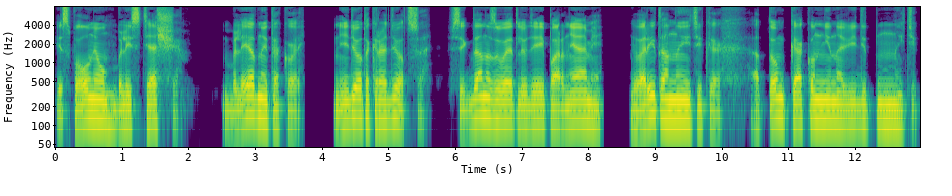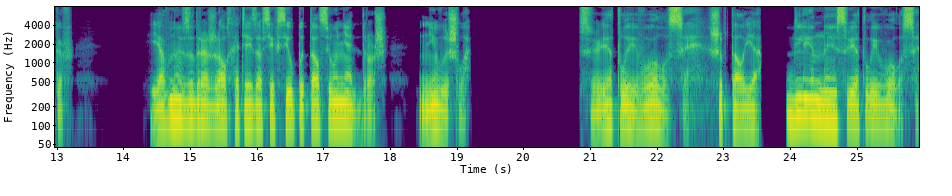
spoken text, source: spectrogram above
Исполнил блестяще. Бледный такой. Не идёт, а крадётся. Всегда называет людей парнями, говорит о нытиках, о том, как он ненавидит нытиков. Я вновь задрожал, хотя изо всех сил пытался унять дрожь. Не вышло. «Светлые волосы», — шептал я. «Длинные светлые волосы.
